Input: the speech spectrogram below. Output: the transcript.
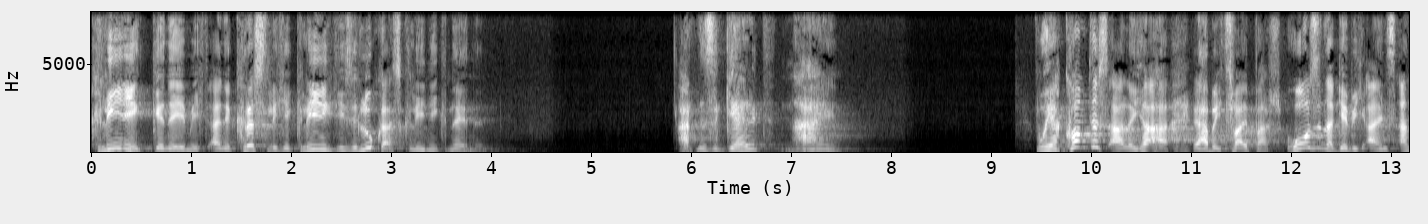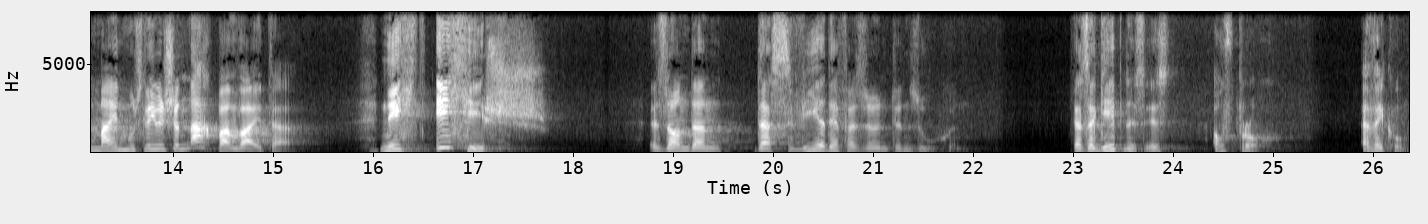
Klinik genehmigt, eine christliche Klinik, die sie Lukas-Klinik nennen. Hatten sie Geld? Nein. Woher kommt es alle? Ja, da habe ich zwei Paar Hosen, da gebe ich eins an meinen muslimischen Nachbarn weiter. Nicht ichisch, sondern dass wir der Versöhnten suchen. Das Ergebnis ist Aufbruch, Erweckung.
